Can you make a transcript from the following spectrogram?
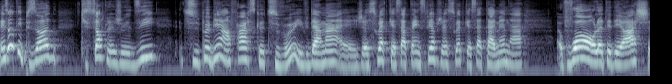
Les autres épisodes, qui sortent le jeudi, tu peux bien en faire ce que tu veux. Évidemment, euh, je souhaite que ça t'inspire, je souhaite que ça t'amène à voir le TDAH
